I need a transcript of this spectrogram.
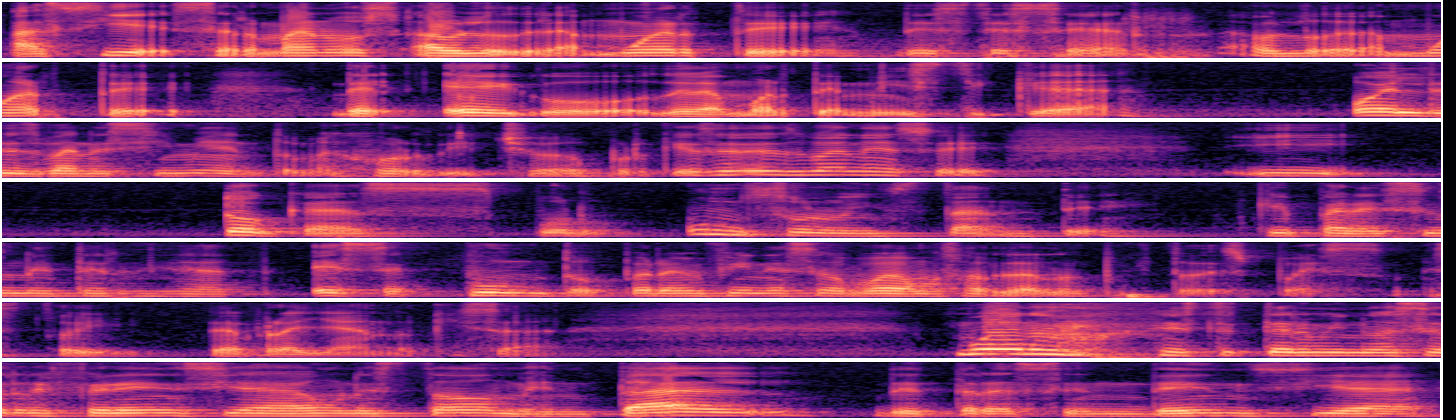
Así es, hermanos, hablo de la muerte de este ser, hablo de la muerte del ego, de la muerte mística, o el desvanecimiento, mejor dicho, porque se desvanece y tocas por un solo instante que parece una eternidad, ese punto, pero en fin, eso vamos a hablar un poquito después, estoy debrayando quizá. Bueno, este término hace referencia a un estado mental de trascendencia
